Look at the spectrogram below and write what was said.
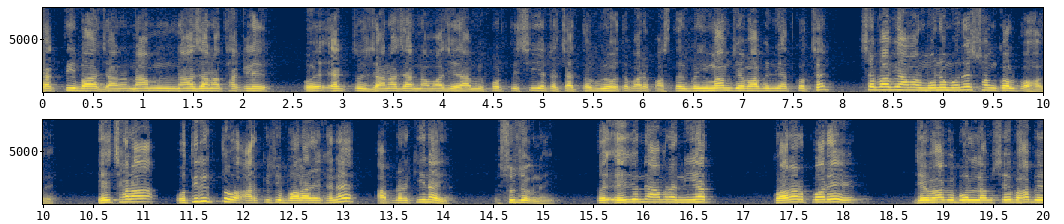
ব্যক্তি বা নাম না জানা থাকলে ওই একটু জানাজার নামাজে আমি পড়তেছি, এটা চার তকবি হতে পারে, পাঁচ তকবি ইমাম যেভাবে নিয়াত করছেন, সেভাবে আমার মনে মনে সংকল্প হবে। এছাড়া অতিরিক্ত আর কিছু বলার এখানে আপনার কি নাই, সুযোগ নাই। তো এই জন্য আমরা নিয়াত করার পরে যেভাবে বললাম, সেভাবে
